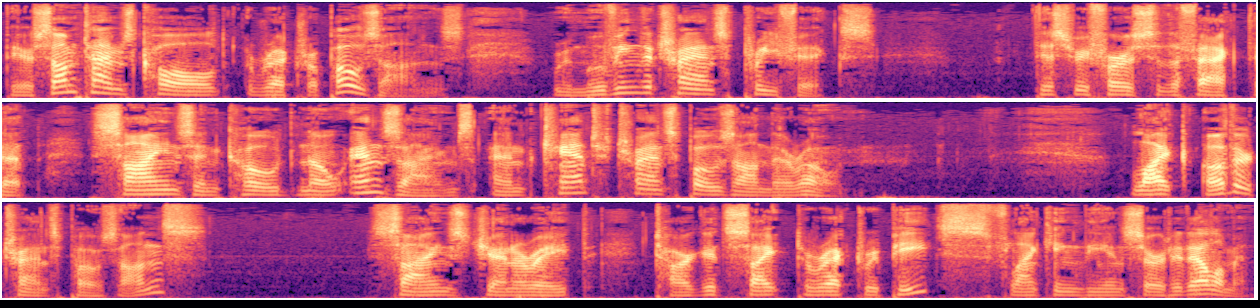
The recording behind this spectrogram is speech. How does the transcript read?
They are sometimes called retroposons removing the trans prefix. This refers to the fact that SINEs encode no enzymes and can't transpose on their own. Like other transposons, SINEs generate target site direct repeats flanking the inserted element.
